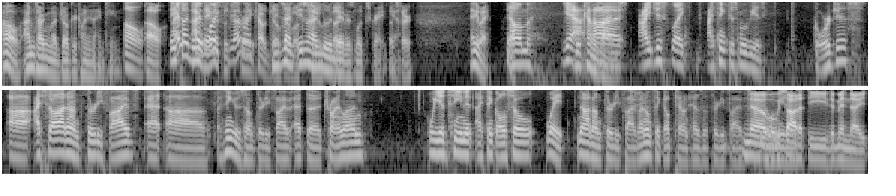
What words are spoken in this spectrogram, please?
Oh, I'm talking about Joker 2019. oh, Oh, Inside I, Llewyn I Davis like, looks I great. like how Joker Inside, looks Inside too, Llewyn Davis looks great. That's yeah. fair. Anyway, Yeah. Um, yeah. What kind of uh, vibes? I just like. I think this movie is gorgeous. Uh, I saw it on 35 at. Uh, I think it was on 35 at the Trylon. We had seen it. I think also. Wait, not on 35. I don't think Uptown has a 35. No, but we saw it at the the midnight.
